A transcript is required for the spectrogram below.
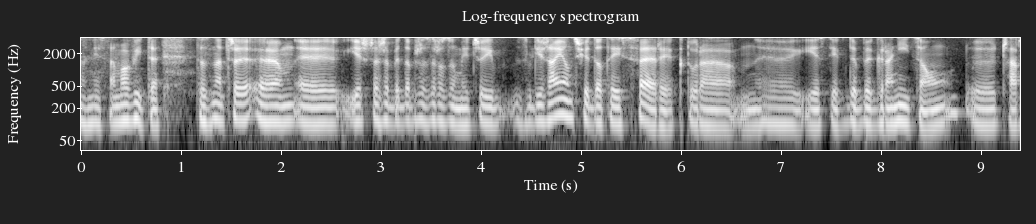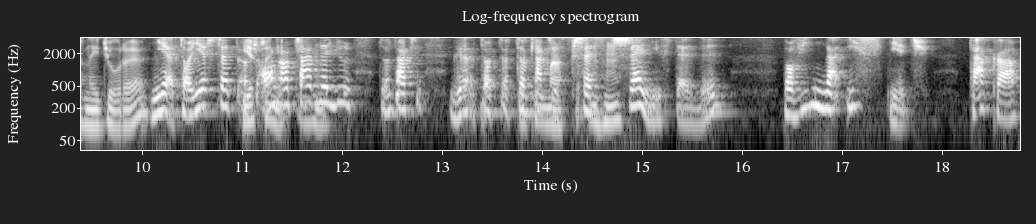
No niesamowite. To znaczy, y, jeszcze żeby dobrze zrozumieć, czyli zbliżając się do tej sfery, która y, jest jak gdyby granicą y, czarnej dziury. Nie, to jeszcze, to, jeszcze ono nie. czarnej mhm. dziury, to znaczy, to, to, to znaczy w przestrzeni mhm. wtedy powinna istnieć taka,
